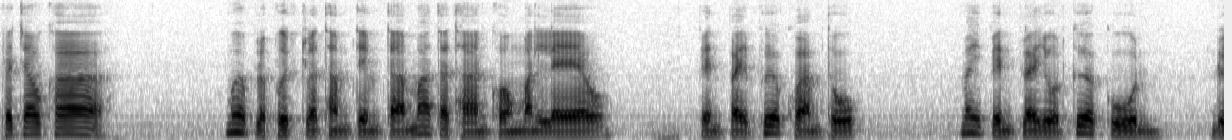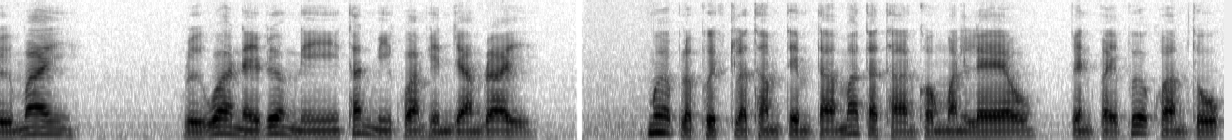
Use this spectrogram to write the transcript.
พระเจ้าข้าเมื่อประพฤติกระทำเต็มตามมาตรฐานของมันแล้ว เป็นไปเพื่อความทุกข์ ไม่เป็นประโยชน์เกื้อกูล หรือไม่ หรือว่าในเรื่องนี้ท่านมีความเห็นอย่างไร เมื่อประพฤติกระทำเต็มตามมาตรฐานของมันแล้ว เป็นไปเพื่อความทุกข์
